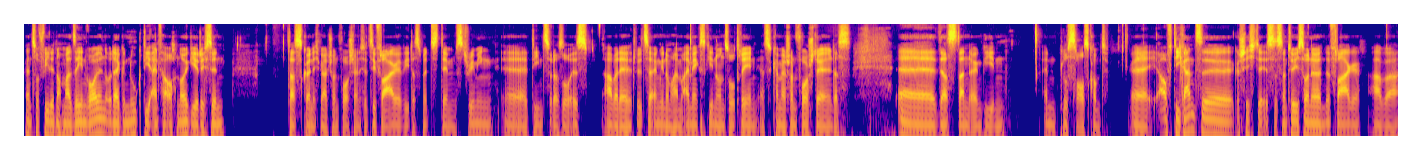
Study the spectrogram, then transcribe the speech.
wenn so viele nochmal sehen wollen oder genug, die einfach auch neugierig sind. Das könnte ich mir halt schon vorstellen. Ist jetzt die Frage, wie das mit dem Streaming-Dienst äh, oder so ist. Aber der will es ja irgendwie nochmal im IMAX-Kino und so drehen. Also ich kann mir schon vorstellen, dass äh, das dann irgendwie ein, ein Plus rauskommt. Äh, auf die ganze Geschichte ist es natürlich so eine, eine Frage, aber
